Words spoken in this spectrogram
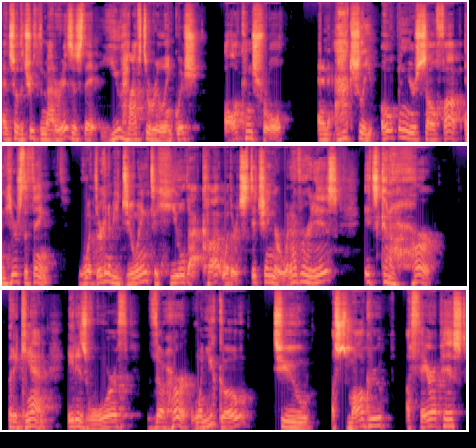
And so the truth of the matter is, is that you have to relinquish all control and actually open yourself up. And here's the thing what they're going to be doing to heal that cut, whether it's stitching or whatever it is, it's going to hurt. But again, it is worth the hurt. When you go to a small group, a therapist,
